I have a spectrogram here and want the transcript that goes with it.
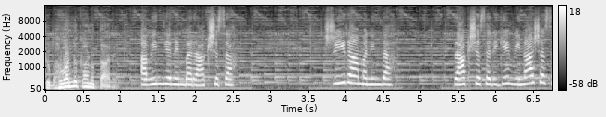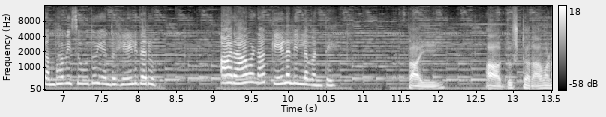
ಶುಭವನ್ನು ಕಾಣುತ್ತಾರೆ. ಅವಿಂದ್ಯನೆಂಬ ರಾಕ್ಷಸ ಶ್ರೀರಾಮನಿಂದ ರಾಕ್ಷಸರಿಗೆ ವಿನಾಶ ಸಂಭವಿಸುವುದು ಎಂದು ಹೇಳಿದರು ಆ ರಾವಣ ಕೇಳಲಿಲ್ಲವಂತೆ. ತಾಯಿ ಆ ದುಷ್ಟ ರಾವಣ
